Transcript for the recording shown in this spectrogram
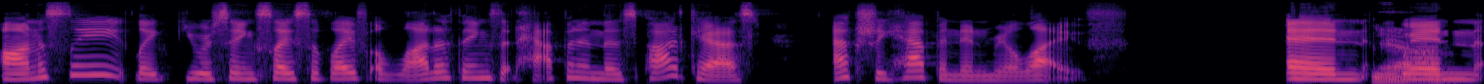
honestly, like you were saying, slice of life, a lot of things that happen in this podcast actually happened in real life. And Yeah. when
